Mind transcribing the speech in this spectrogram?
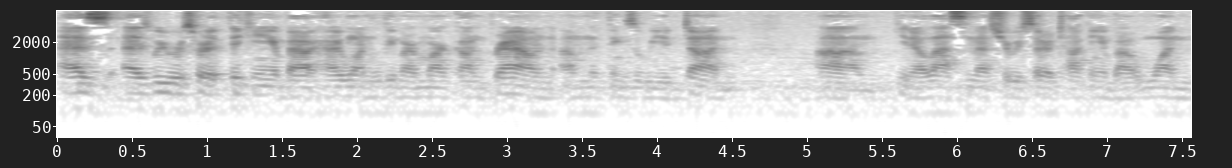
as as we were sort of thinking about how we wanted to leave our mark on Brown, um, the things that we had done, um, you know, last semester we started talking about one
